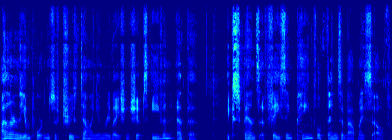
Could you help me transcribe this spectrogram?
I learned the importance of truth telling in relationships, even at the expense of facing painful things about myself.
